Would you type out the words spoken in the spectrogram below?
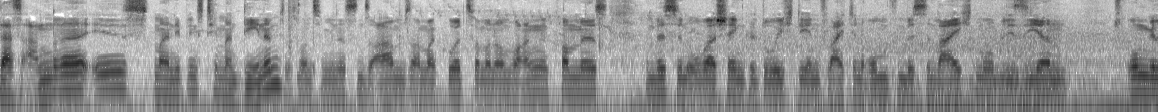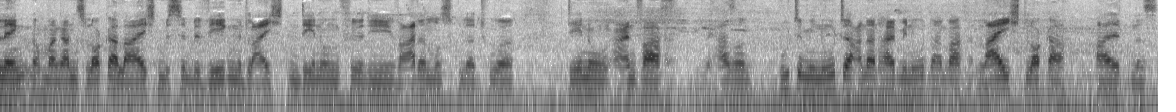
Das andere ist mein Lieblingsthema Dehnen, dass man zumindest abends einmal kurz, wenn man irgendwo angekommen ist, ein bisschen Oberschenkel durchdehnen, vielleicht den Rumpf ein bisschen leicht mobilisieren, Sprunggelenk nochmal ganz locker leicht, ein bisschen bewegen mit leichten Dehnungen für die Wadenmuskulatur. Dehnung einfach, ja, so eine gute Minute, anderthalb Minuten einfach leicht locker halten. Es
